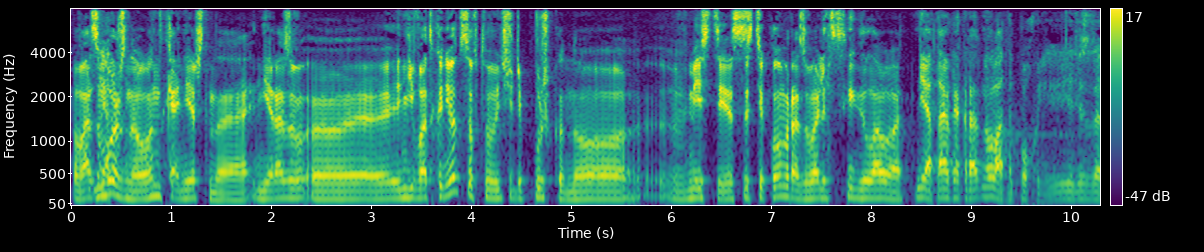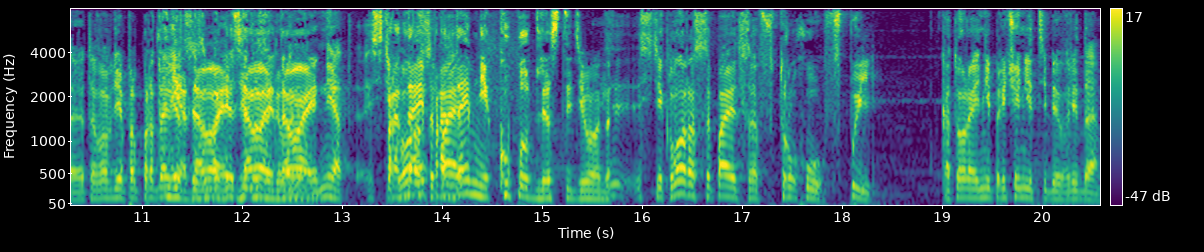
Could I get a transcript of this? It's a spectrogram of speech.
возможно, он, конечно, не, раз... э, не воткнется в твою черепушку, но вместе со стеклом развалится и голова. Нет, там как раз, ну ладно, похуй, я не знаю, это во мне про- продавец Нет, из давай, магазина давай, заговорил. давай. Нет, стекло, Продай, рассыпает- продай мне купол для стадиона. э, стекло рассыпается в труху, в пыль которая не причинит тебе вреда.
